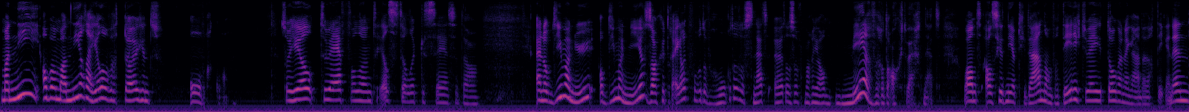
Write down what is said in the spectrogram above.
Maar niet op een manier dat heel overtuigend overkwam. Zo heel twijfelend, heel stilletjes zei ze dat. En op die, manier, op die manier zag het er eigenlijk voor de verhoorders net uit alsof Marianne meer verdacht werd net. Want als je het niet hebt gedaan, dan verdedigt je je toch en dan gaan je er tegenin.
